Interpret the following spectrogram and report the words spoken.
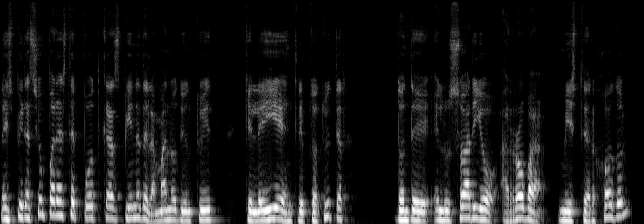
La inspiración para este podcast viene de la mano de un tweet que leí en Crypto Twitter, donde el usuario arroba MrHodl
